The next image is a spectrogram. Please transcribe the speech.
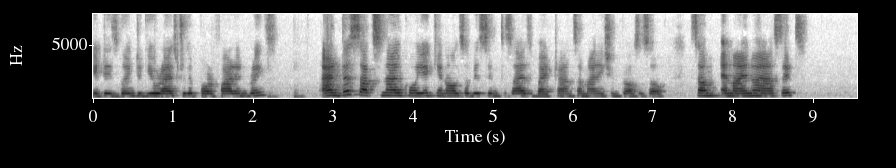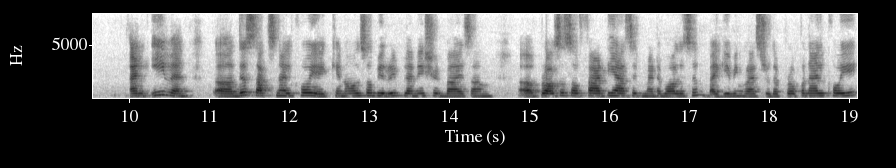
It is going to give rise to the porphyrin rings. And this succinyl-CoA can also be synthesized by transamination process of some amino acids and even uh, this succinyl-CoA can also be replenished by some uh, process of fatty acid metabolism by giving rise to the propionyl-CoA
